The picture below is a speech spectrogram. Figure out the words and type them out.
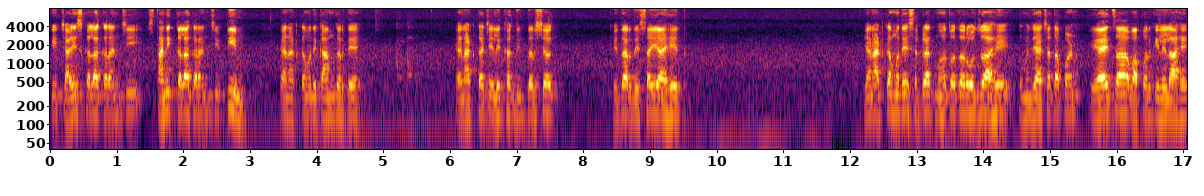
की चाळीस कलाकारांची स्थानिक कलाकारांची टीम या नाटकामध्ये काम करते. या नाटकाचे लेखक दिग्दर्शक केदार देसाई आहेत. या नाटकामध्ये सगळ्यात महत्त्वाचा रोल जो आहे तो म्हणजे याच्यात आपण ए आयचा वापर केलेला आहे.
